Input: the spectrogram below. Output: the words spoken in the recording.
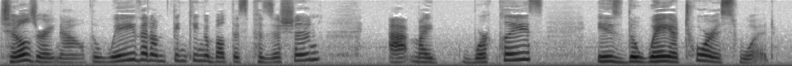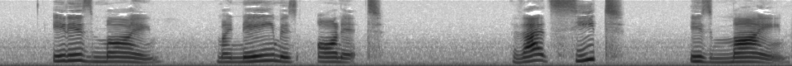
chills right now. The way that I'm thinking about this position at my workplace is the way a Taurus would. It is mine. My name is on it. That seat is mine.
